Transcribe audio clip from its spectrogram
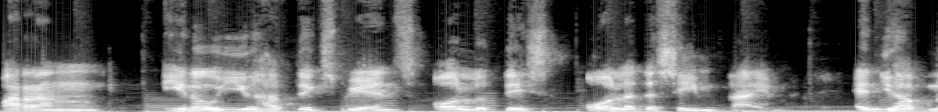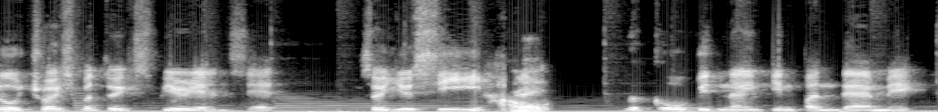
Parang, you know, you have to experience all of this all at the same time and you have no choice but to experience it. So you see how right. the COVID-19 pandemic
